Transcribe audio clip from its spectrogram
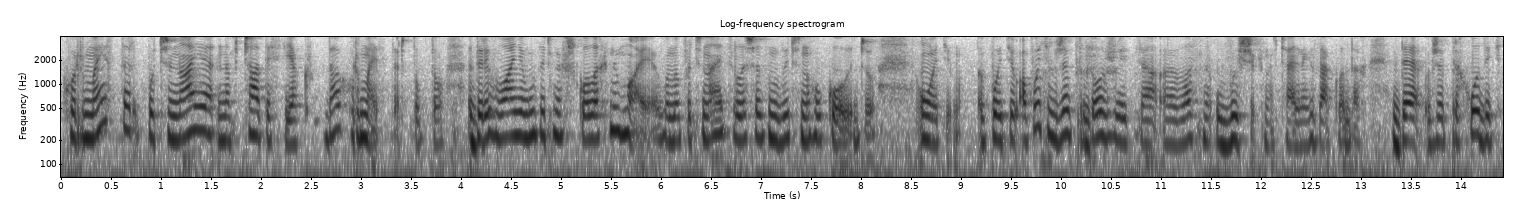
хормейстер починає навчатися як да, хормейстер. Тобто диригування в музичних школах немає, воно починається лише з музичного коледжу. От, потім, а потім вже продовжується е, власне у вищих навчальних закладах, де вже приходить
